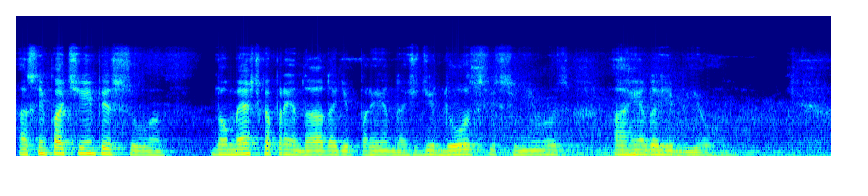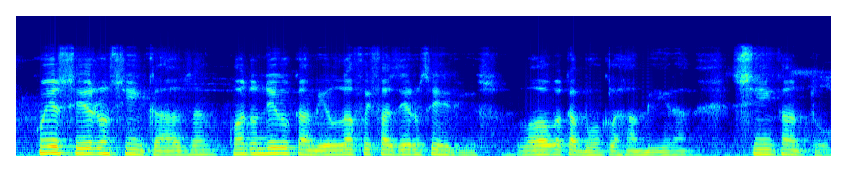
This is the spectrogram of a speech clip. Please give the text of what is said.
a simpatia em pessoa, doméstica prendada de prendas, de doces mimos a rendas de bio. Conheceram-se em casa quando o negro Camilo lá foi fazer um serviço. Logo a cabocla Ramira se encantou.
